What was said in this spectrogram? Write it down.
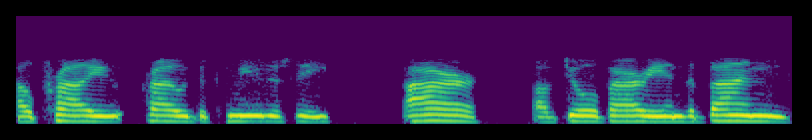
how proud proud the community are of Joe Barry and the band.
